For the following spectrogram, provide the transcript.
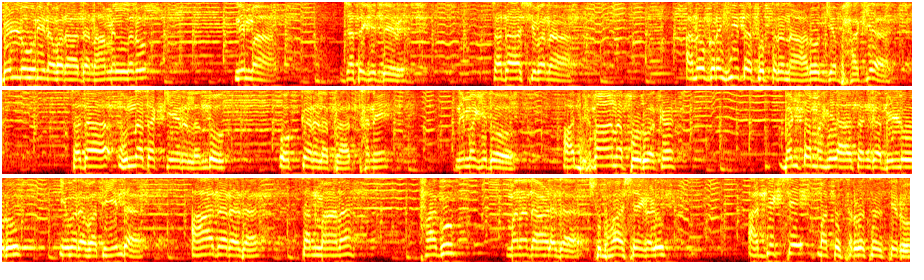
ಬೆಳ್ಳೂರಿನವರಾದ ನಾಮೆಲ್ಲರೂ ನಿಮ್ಮ ಜತೆಗಿದ್ದೇವೆ. ಸದಾಶಿವನ ಅನುಗ್ರಹೀತ ಪುತ್ರನ ಆರೋಗ್ಯ ಭಾಗ್ಯ ಸದಾ ಉನ್ನತಕ್ಕೇರಲೆಂದು ಒಕ್ಕರಳ ಪ್ರಾರ್ಥನೆ. ನಿಮಗಿದು ಅಭಿಮಾನಪೂರ್ವಕ ಬಂಟ ಮಹಿಳಾ ಸಂಘ ಬೆಳ್ಳೂರು ಇವರ ವತಿಯಿಂದ ಆದರದ ಸನ್ಮಾನ ಹಾಗೂ ಮನದಾಳದ ಶುಭಾಶಯಗಳು. ಅಧ್ಯಕ್ಷೆ ಮತ್ತು ಸರ್ವ ಸದಸ್ಯರು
